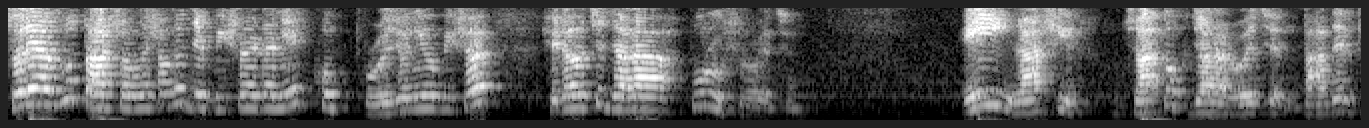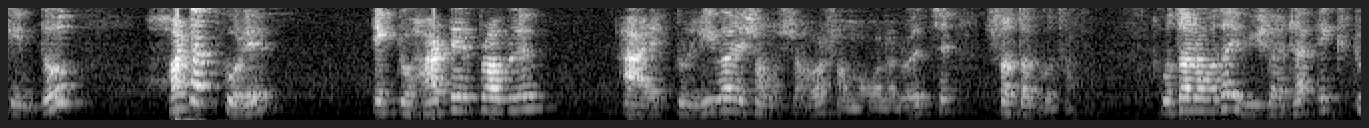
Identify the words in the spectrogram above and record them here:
চলে আসব তার সঙ্গে সঙ্গে যে বিষয়টা নিয়ে খুব প্রয়োজনীয় বিষয়, সেটা হচ্ছে যারা পুরুষ রয়েছেন। এই রাশির জাতক যারা রয়েছেন, তাদের কিন্তু হঠাৎ করে একটু হার্টের প্রবলেম আর একটু লিভারের সমস্যা হওয়ার সম্ভাবনা রয়েছে। সতর্ক থাকুন। কোথাও না কোথাও বিষয়টা একটু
